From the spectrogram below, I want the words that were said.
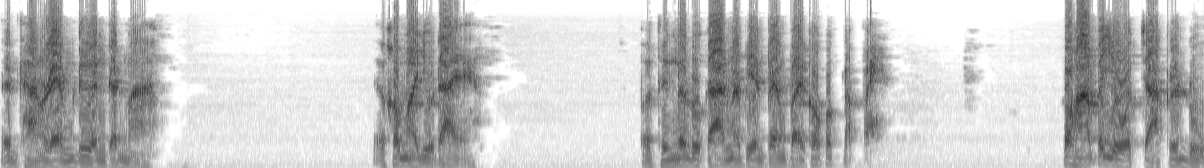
เดินทางแรมเดือนกันมา เข้ามาอยู่ได้ พอถึงฤดูกาลมาเปลี่ยนแปลงไปเขาก็กลับไป ก็หาประโยชน์จากฤดู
